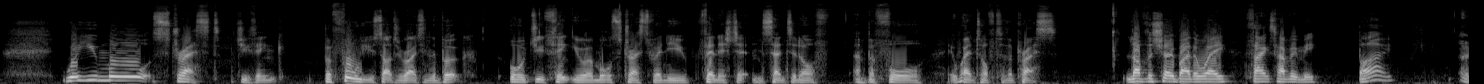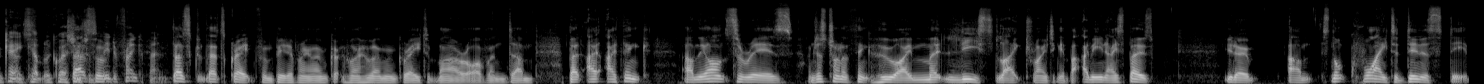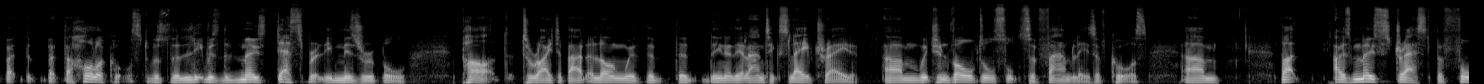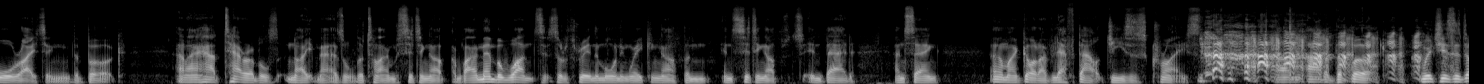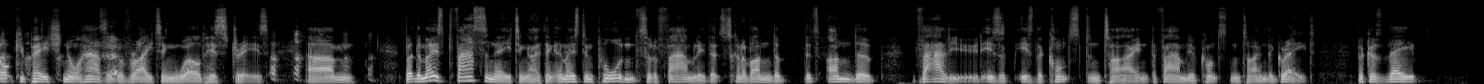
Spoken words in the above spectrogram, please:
were you more stressed, do you think, before you started writing the book? Or do you think you were more stressed when you finished it and sent it off and before it went off to the press? Love the show, by the way. Thanks for having me. Bye. Okay, a couple of questions that's from a- Peter Frankopan. That's that's great from Peter Frank, I'm, who I'm a great admirer of, and um, but I, I think Um, the answer is I'm just trying to think who I least liked writing about. I mean, I suppose, you know, um, it's not quite a dynasty, but the, but the Holocaust was the was the most desperately miserable part to write about, along with the, the, the you know the Atlantic slave trade, um, which involved all sorts of families, of course. Um, I was most stressed before writing the book, and I had terrible nightmares all the time, sitting up. I remember once at sort of three in the morning, waking up and, and sitting up in bed and saying, "Oh my God, I've left out Jesus Christ um, out of the book," which is an occupational hazard of writing world histories. Um, but the most fascinating, I think, the most important sort of family that's kind of under that's undervalued is is the Constantine, the family of Constantine the Great, because they,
